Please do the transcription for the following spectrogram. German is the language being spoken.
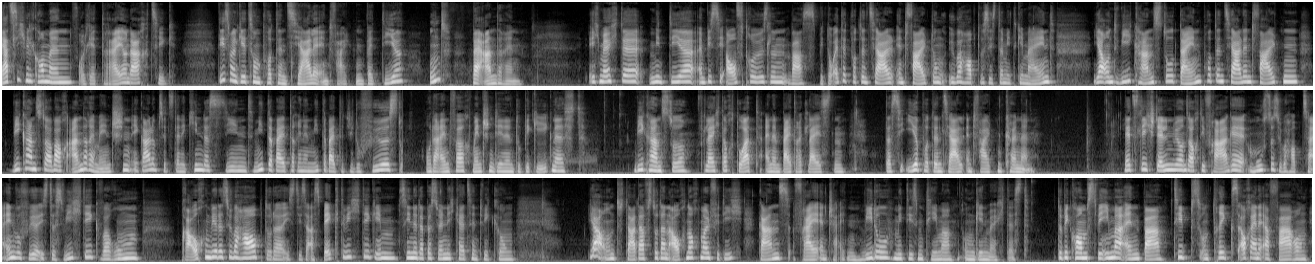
Herzlich willkommen, Folge 83. Diesmal geht es um Potenziale entfalten bei dir und bei anderen. Ich möchte mit dir ein bisschen aufdröseln, was bedeutet Potenzialentfaltung überhaupt, was ist damit gemeint. Ja, und wie kannst du dein Potenzial entfalten? Wie kannst du aber auch andere Menschen, egal ob es jetzt deine Kinder sind, Mitarbeiterinnen, Mitarbeiter, die du führst oder einfach Menschen, denen du begegnest, wie kannst du vielleicht auch dort einen Beitrag leisten, dass sie ihr Potenzial entfalten können? Letztlich stellen wir uns auch die Frage, muss das überhaupt sein? Wofür ist das wichtig? Warum brauchen wir das überhaupt? Oder ist dieser Aspekt wichtig im Sinne der Persönlichkeitsentwicklung? Ja, und da darfst du dann auch nochmal für dich ganz frei entscheiden, wie du mit diesem Thema umgehen möchtest. Du bekommst wie immer ein paar Tipps und Tricks, auch eine Erfahrung,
